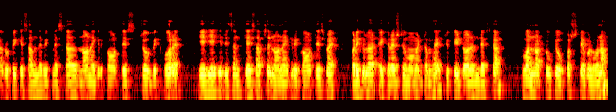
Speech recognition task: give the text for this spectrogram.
रुपये के सामने वीकनेस का नॉन एग्री काउंटीज जो वीक हो रहे ये यही रीजन के हिसाब से नॉन एग्री काउंटीज में पर्टिकुलर एक रेस्टिव मोमेंटम है, क्योंकि डॉलर इंडेक्स का वन नॉट टू के ऊपर स्टेबल होना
